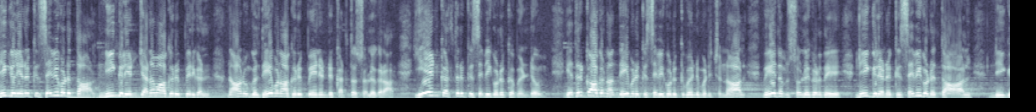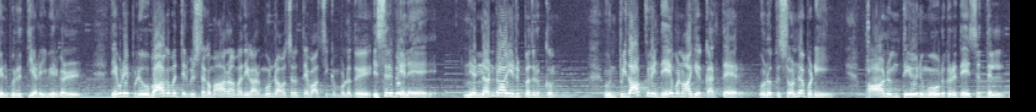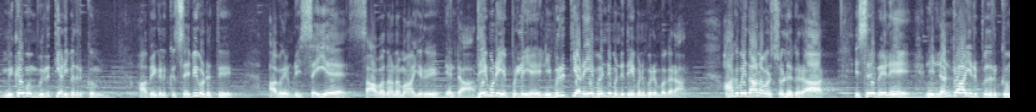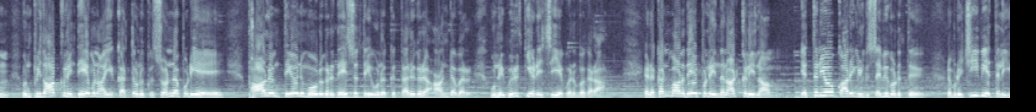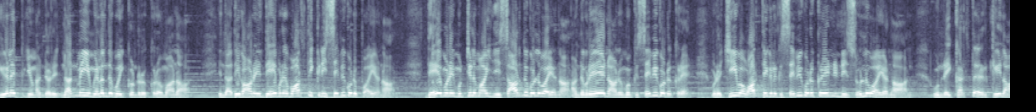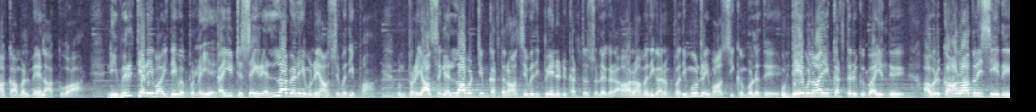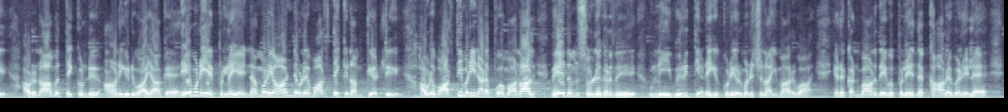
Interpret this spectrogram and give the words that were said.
நீங்கள் எனக்கு செவி கொடுத்தால் நீங்கள் என் ஜனமாக இருப்பீர்கள். நான் உங்கள் தேவனாக இருப்பேன் என்று கர்த்தர் சொல்லுகிறார். ஏன் கர்த்தருக்கு செவி கொடுக்க வேண்டும்? எதற்காக நான் தேவனுக்கு செவி கொடுக்க வேண்டும் என்று சொன்னால் வேதம் சொல்லுகிறது. நீங்கள் எனக்கு செவி கொடுத்தால் நீங்கள் விருத்தி அடைவீர்கள். தேவடைய பிள்ளை உபாகமத்தின் புஸ்தகம் ஆறாம் அதிகாரம் மூன்றாம் வசனத்தை வாசிக்கும் பொழுது இஸ்ரவேலே நீ நன்றாய் இருப்பதற்கும் உன் பிதாக்களின் தேவனாகிய கர்த்தர் உனக்கு சொன்னபடி பாலும் தேனும் ஓடுகிற தேசத்தில் மிகவும் விருத்தி அடைவதற்கும் அவைகளுக்கு செவி கொடுத்து அவைகளுடைய செய்ய சாவதானமாயிரு என்றார். தேவனுடைய பிள்ளையை நீ விருத்தி அடைய வேண்டும் என்று தேவன் விரும்புகிறார். ஆகவேதான் அவர் சொல்லுகிறார் இஸ்ரவேலே நீ நன்றாயிருப்பதற்கும் உன் பிதாக்களின் தேவனாய கர்த்தனுக்கு சொன்னபடியே பாலும் தேனும் ஓடுகிற தேசத்தை உனக்கு தருகிற ஆண்டவர் உன்னை விருத்தியடை செய்ய விரும்புகிறார். என கண்பான தேப்பிள்ளை இந்த நாட்களில் நாம் எத்தனையோ காரியங்களுக்கு செவி கொடுத்து நம்முடைய ஜீவியத்தில் இழப்பையும் நன்மையும் இழந்து போய் கொண்டிருக்கிறோம். ஆனால் இந்த அதிகாலையில் தேவனுடைய வார்த்தைக்கு நீ செவி கொடுப்பாயனால் தேவனை முற்றிலுமாய் நீ சார்ந்து கொள்வாயனால் ஆண்டவரே நான் உமக்கு செவி கொடுக்கிறேன். உடைய ஜீவ வார்த்தைகளுக்கு செவி கொடுக்கிறேன் நீ சொல்லுவாயனால் உன்னை கர்த்தர் கீழாக்காமல் மேலாக்குவார். நீ விருத்தி அடைவாய் தெய்வ பிள்ளையே. கையிட்டு செய்கிற எல்லா வேலையும் உன்னை ஆசிர்வதிப்பான் உன் பிரயாசங்கள் எல்லாவற்றையும் கர்த்தர் ஆசிர்வதிப்பேன் என்று கர்த்தர் சொல்லுகிறார். ஆறாம் அதிகாரம் பதிமூன்றை வாசிக்கும் பொழுது உன் தேவனாய கர்த்தருக்கு பயந்து அவருக்கு ஆராதனை செய்து அவருடைய நாமத்தை கொண்டு ஆணையிடுவாயாக. தேவனுடைய பிள்ளையை நம்முடைய ஆண்டவருடைய வார்த்தைக்கு நாம் கேட்டு அவருடைய வார்த்தைப்படி நடப்போமானால் வேதம் சொல்லுகிறது நீ விருத்தி அடையக்கூடிய ஒரு மனுஷனாய் மாறுவாய். என கண்பான தெய்வ பிள்ளை இந்த கால வேளையில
